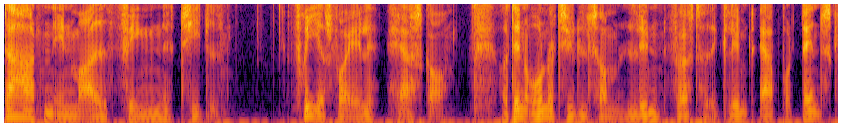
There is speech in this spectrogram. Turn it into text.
der har den en meget fængende titel. Fri os for alle herskere. Og den undertitel, som Lynn først havde glemt, er på dansk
